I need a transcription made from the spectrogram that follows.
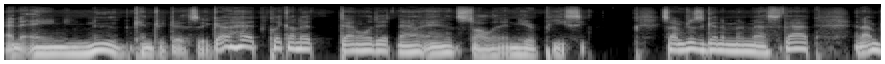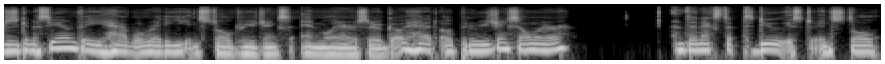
and any noob can do this. So go ahead, click on it, download it now and install it in your PC. So I'm just going to minimize that and I'm just going to assume that you have already installed Ryujinx emulator. So go ahead, open Ryujinx emulator and the next step to do is to install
